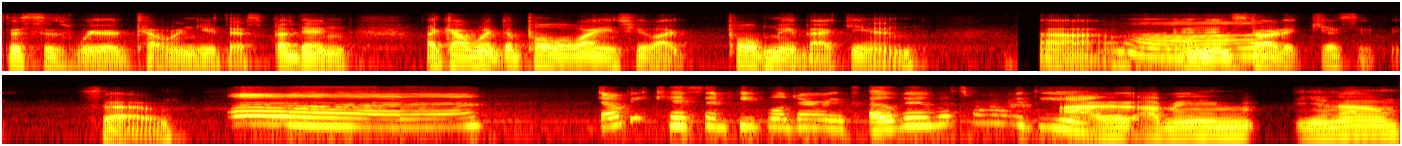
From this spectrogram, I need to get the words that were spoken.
this is weird telling you this but then like i went to pull away and she like pulled me back in um, and then started kissing me so uh, don't be kissing people during COVID. What's wrong with you? i i mean you know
